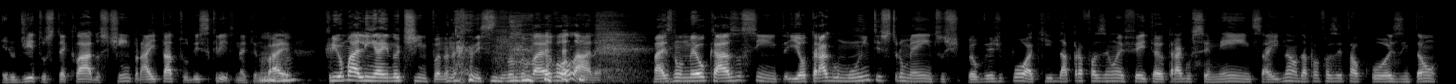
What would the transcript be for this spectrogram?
erudita, os teclados, tímpano, aí tá tudo escrito, né? Que não uhum. vai. Cria uma linha aí no tímpano, né? Isso não, não vai rolar, né? Mas no meu caso, sim. E eu trago muito instrumentos. Tipo, eu vejo, pô, aqui dá para fazer um efeito. Aí eu trago sementes. Aí não, dá para fazer tal coisa. Então,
